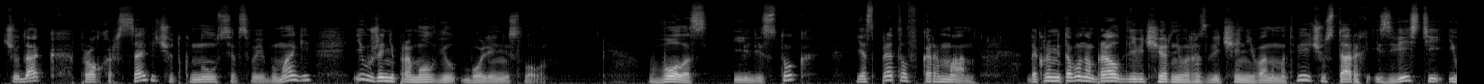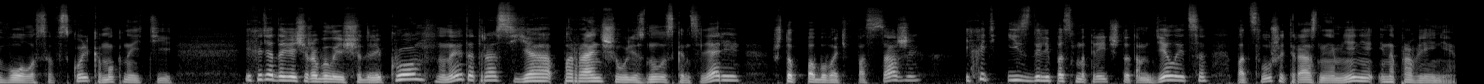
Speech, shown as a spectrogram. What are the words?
чудак Прохор Савич уткнулся в свои бумаги и уже не промолвил более ни слова. Волос и листок я спрятал в карман — да кроме того набрал для вечернего развлечения Ивану Матвеевичу старых известий и волосов, сколько мог найти. И хотя до вечера было еще далеко, но на этот раз я пораньше улизнул из канцелярии, чтобы побывать в пассаже и хоть издали посмотреть, что там делается, подслушать разные мнения и направления.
